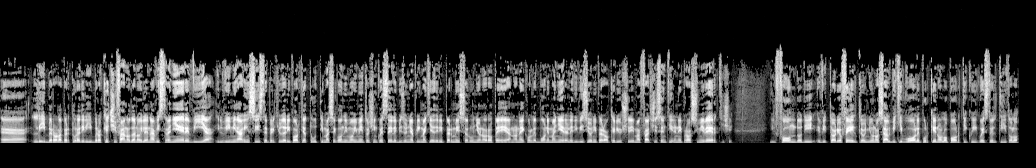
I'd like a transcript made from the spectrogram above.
Eh, libero, l'apertura di libero, che ci fanno da noi le navi straniere? Via, il Viminale insiste per chiudere i porti a tutti, ma secondo il Movimento 5 Stelle bisogna prima chiedere il permesso all'Unione Europea. Non è con le buone maniere e le divisioni però che riusciremo a farci sentire nei prossimi vertici. Il fondo di Vittorio Feltre, ognuno salvi chi vuole purché non lo porti qui, questo è il titolo.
